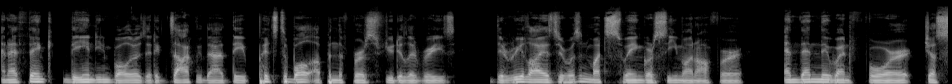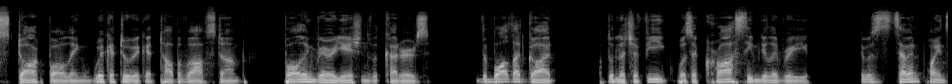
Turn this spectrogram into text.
And I think the Indian bowlers did exactly that. They pitched the ball up in the first few deliveries. They realized there wasn't much swing or seam on offer. And then they went for just stock balling, wicket to wicket, top of off stump, balling variations with cutters. The ball that got Abdullah Shafiq was a cross seam delivery. It was 7.6.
